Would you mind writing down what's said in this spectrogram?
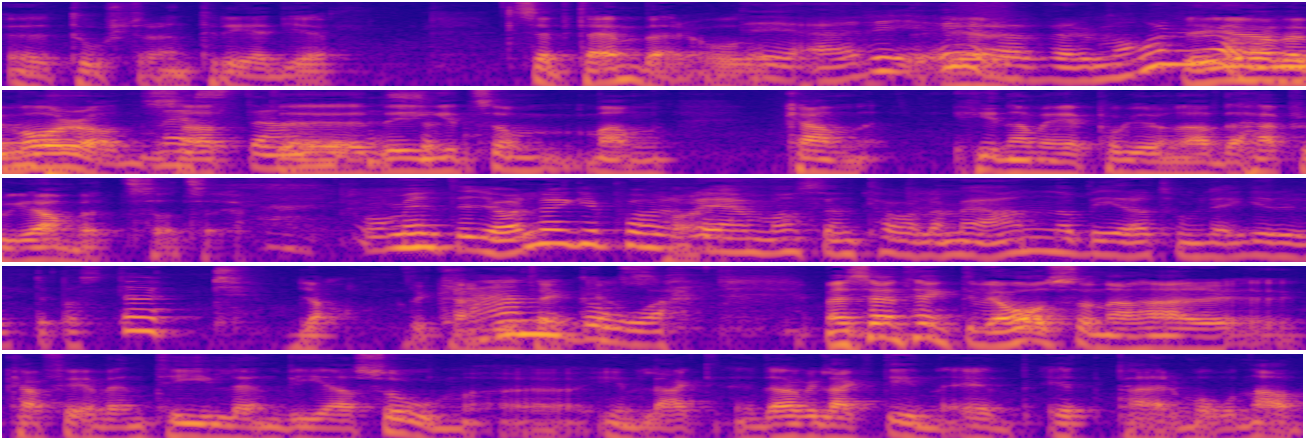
eh, torsdag den 3 september. Och det är i övermorgon. Det är övermorgon, så att, eh, det är inget som man kan hinna med på grund av det här programmet så att säga. Om inte jag lägger på en Nej. rem och sen talar med Ann och ber att hon lägger ut det på stört. Ja, det kan, kan ju tänkas. Gå. Men sen tänkte vi ha sådana här kaféventilen via Zoom eh, inlagt. Där har vi lagt in ett, ett per månad.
